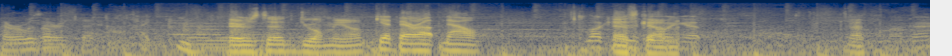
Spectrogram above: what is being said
Heroism. I, Bear's dead. Do you want me up? get bear up now. Lucky Yes, is doing it. Captain, okay.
